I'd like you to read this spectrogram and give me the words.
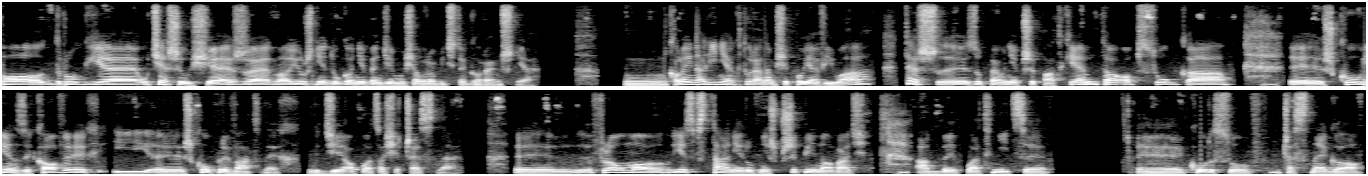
Po drugie, ucieszył się, że no już niedługo nie będzie musiał robić tego ręcznie. Mm, kolejna linia, która nam się pojawiła, też zupełnie przypadkiem, to obsługa szkół językowych i szkół prywatnych, gdzie opłaca się czesne. Y, Flowmo jest w stanie również przypilnować, aby płatnicy y, kursów czesnego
